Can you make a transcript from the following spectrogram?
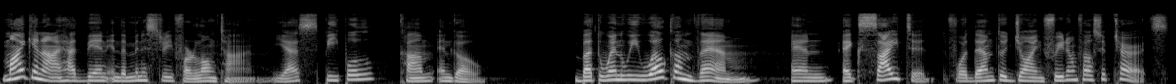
Mike and I had been in the ministry for a long time. Yes, people come and go. But when we welcome them and excited for them to join Freedom Fellowship Church,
